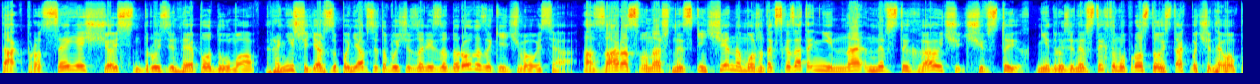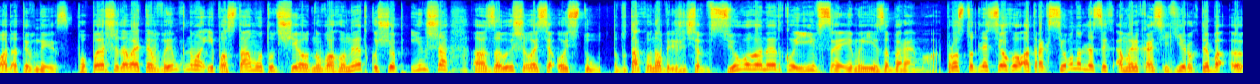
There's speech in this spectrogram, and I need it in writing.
Так, про це я щось, друзі, не подумав. Раніше я ж зупинявся, тому що залізна дорога закінчувалася. А зараз вона ж нескінченна, можна так сказати. Ні, на, не встигаю чи, чи встиг. Ні, друзі, не встиг, тому просто ось так почнемо падати вниз. По-перше, давайте вимкнемо і поставимо тут ще одну вагонетку, щоб інша а, залишилася ось тут. Тобто так, вона вріжеться всю вагонетку і все, і ми її заберемо. Просто для цього атракціону, для цих американських гірок, треба. е, е,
